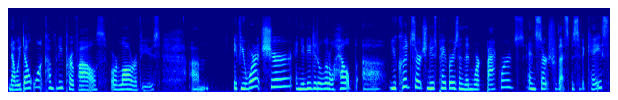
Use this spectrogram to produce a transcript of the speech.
Now we don't want company profiles or law reviews. Um, if you weren't sure and you needed a little help, uh, you could search newspapers and then work backwards and search for that specific case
